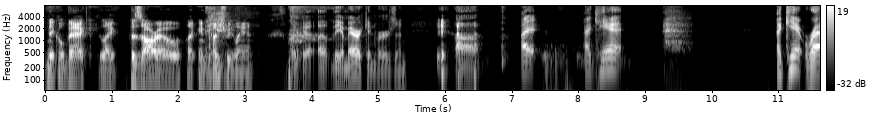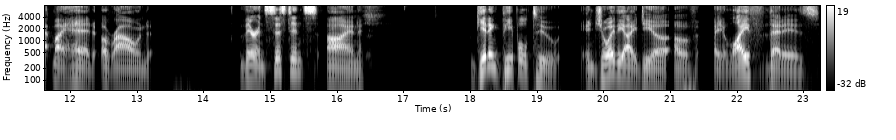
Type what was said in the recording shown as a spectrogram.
Nickelback like Bizarro, like in Countryland. like uh, uh, the American version. Uh, I I can't I can't wrap my head around their insistence on getting people to enjoy the idea of a life that is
